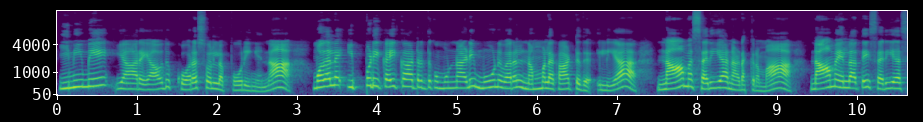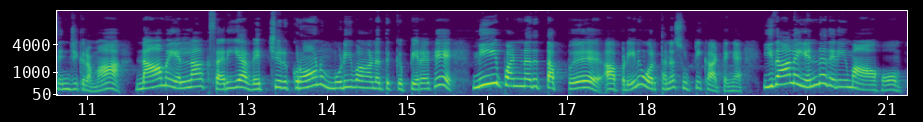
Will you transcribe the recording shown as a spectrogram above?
இனிமே யாரையாவது குறை சொல்ல போறீங்கன்னா முதல்ல இப்படி கை காட்டுறதுக்கு முன்னாடி மூணு விரல் நம்மளை காட்டுது இல்லையா? நாம் சரியாக நடக்கிறோமா? நாம் எல்லாத்தையும் சரியாக செஞ்சுக்கிறோமா? நாம் எல்லாம் சரியாக வச்சிருக்கிறோன்னு முடிவானதுக்கு பிறகு நீ பண்ணது தப்பு அப்படின்னு ஒருத்தனை சுட்டி காட்டுங்க. இதால் என்ன தெரியுமா ஆகும்?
